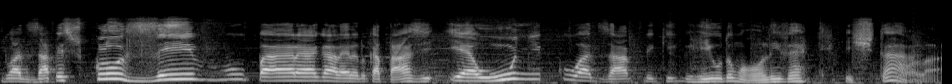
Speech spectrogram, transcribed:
do WhatsApp exclusivo para a galera do Catarse e é o único WhatsApp que Hildon Oliver está. Olá.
